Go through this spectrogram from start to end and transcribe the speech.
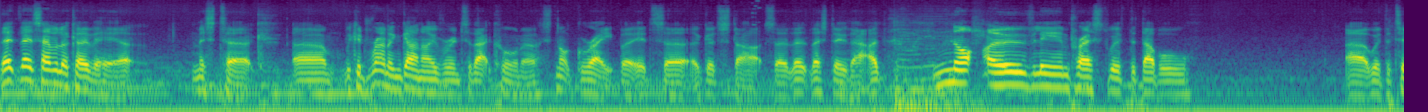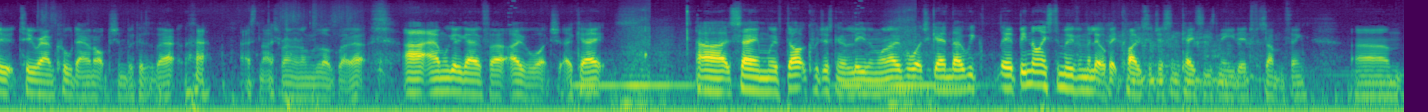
Let, us have a look over here. Miss Turk. Um, we could run and gun over into that corner. It's not great, but it's a, a good start. So let, us do that. I'm not overly impressed with the double, uh, with the two two round cooldown option because of that. That's nice, running along the log like that. Uh, and we're to go for Overwatch, okay? Uh, same with Doc, we're just going to leave him on Overwatch again, though we, it'd be nice to move him a little bit closer just in case he's needed for something. Um,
